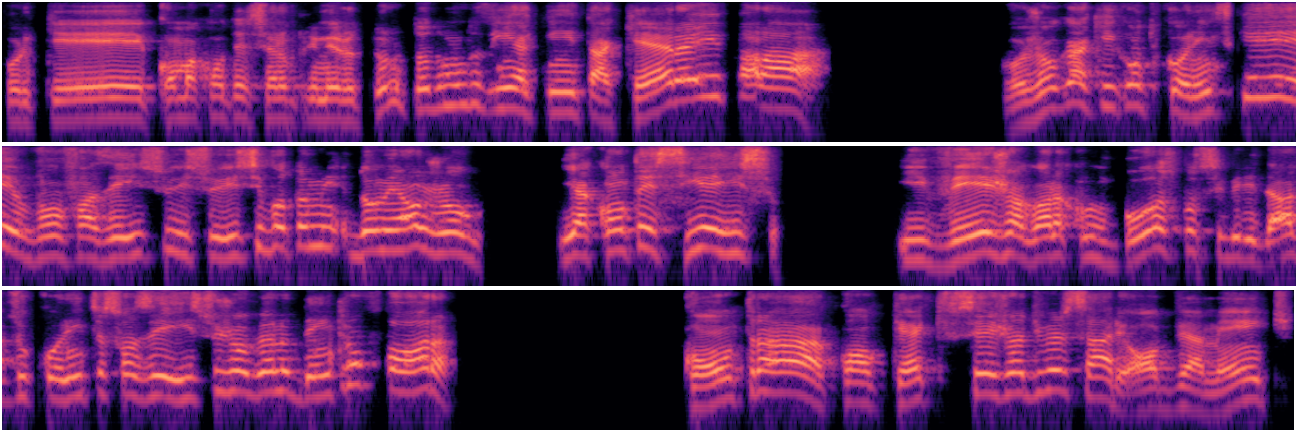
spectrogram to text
Porque, como aconteceu no primeiro turno, todo mundo vinha aqui em Itaquera e falar: vou jogar aqui contra o Corinthians que vou fazer isso, isso, isso e vou dominar o jogo. E acontecia isso. e vejo agora com boas possibilidades o Corinthians fazer isso jogando dentro ou fora, contra qualquer que seja o adversário. Obviamente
